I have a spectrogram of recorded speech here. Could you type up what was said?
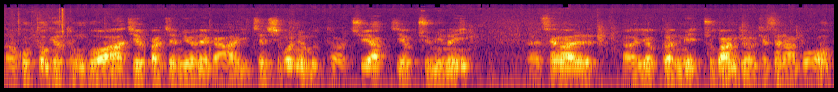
어, 국토교통부와 지역발전위원회가 2015년부터 취약 지역 주민의 어, 생활 어, 여건 및 주거 환경을 개선하고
